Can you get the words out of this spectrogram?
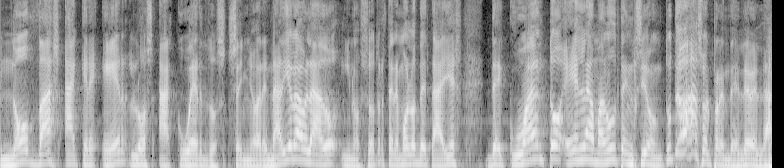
No vas a creer los acuerdos, señores. Nadie lo ha hablado y nosotros tenemos los detalles de cuánto es la manutención. Tú te vas a sorprender, de verdad.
